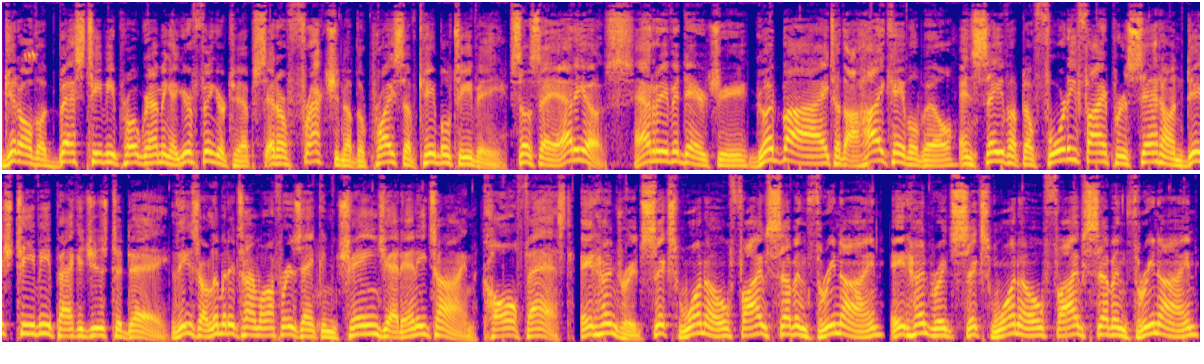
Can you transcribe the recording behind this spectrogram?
Get all the best TV programming at your fingertips at a fraction of the price of cable TV. So say adios, arrivederci, goodbye to the high cable bill and save up to 45% on Dish TV packages today. These are limited time offers and can change at any time. Call fast. 800-610-5739. 800-610-5739.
